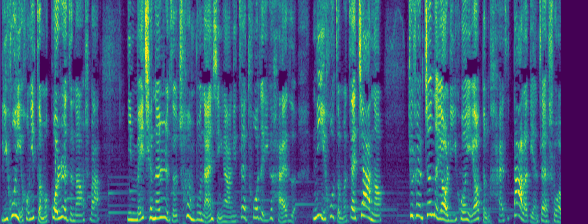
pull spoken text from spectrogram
离婚以后你怎么过日子呢？是吧？你没钱的日子寸步难行啊！你再拖着一个孩子，你以后怎么再嫁呢？就算真的要离婚，也要等孩子大了点再说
